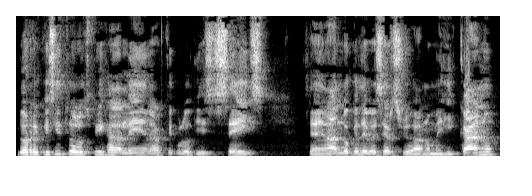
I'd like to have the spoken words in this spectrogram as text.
Los requisitos los fija la ley en el artículo 16, señalando que debe ser ciudadano mexicano,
